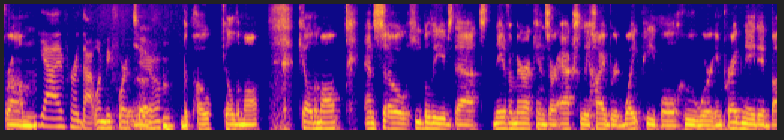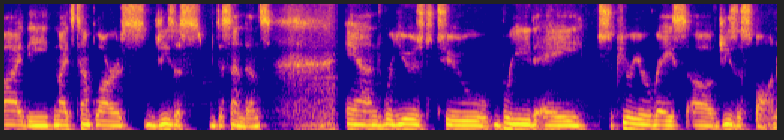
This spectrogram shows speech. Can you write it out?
from yeah, I've heard that one before too. the Pope killed them all, killed them all. And so he believes that Native Americans are actually hybrid white people who were impregnated by the Knights Templars, Jesus descendants, and were used to breed a superior race of Jesus spawn.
